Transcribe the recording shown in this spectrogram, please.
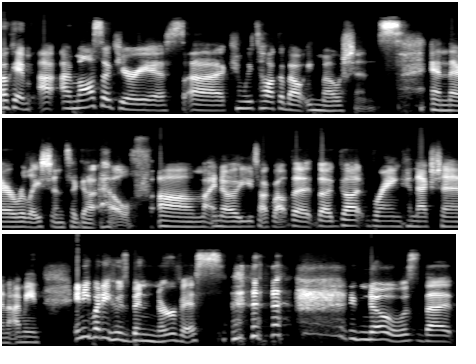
Okay, I, am also curious. Uh, can we talk about emotions and their relation to gut health? Um, I know you talk about the the gut brain connection. I mean, anybody who's been nervous knows that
